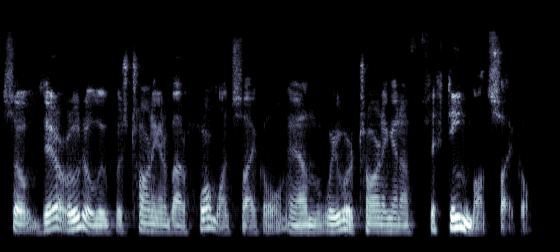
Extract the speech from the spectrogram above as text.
So their OODA loop was turning in about a four month cycle, and we were turning in a 15 month cycle.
